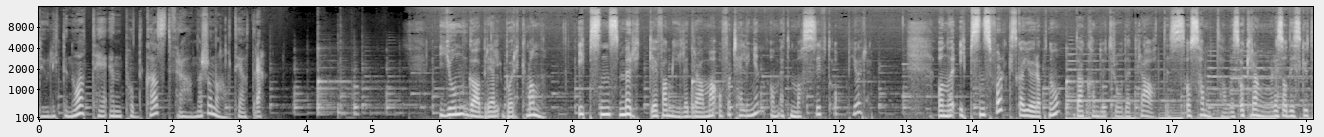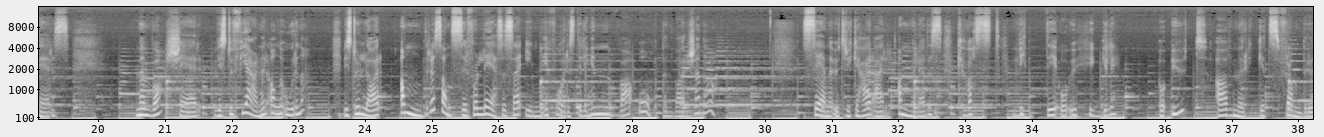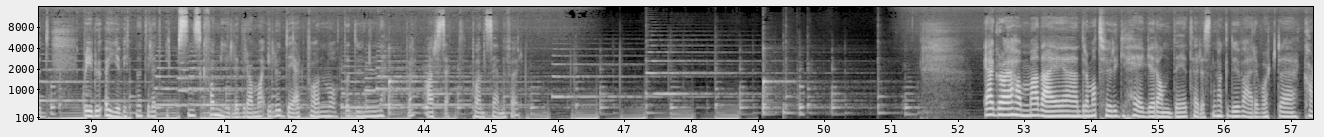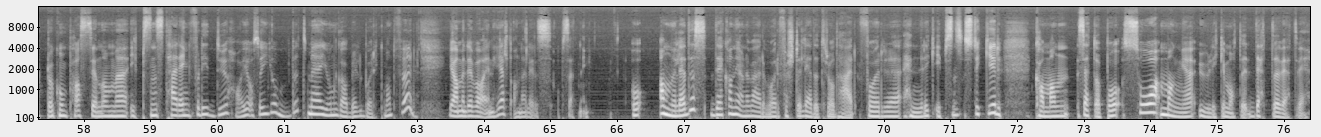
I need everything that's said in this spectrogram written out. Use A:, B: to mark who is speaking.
A: Du lytter nå til en podkast fra Nationaltheatret.
B: Jon Gabriel Borkmann. Ibsens mørke familiedrama og fortellingen om et massivt oppgjør. Og når Ibsens folk skal gjøre opp noe, da kan du tro det prates og samtales og krangles og diskuteres. Men hva skjer hvis du fjerner alle ordene? Hvis du lar andre sanser få lese seg inn i forestillingen, hva åpenbarer seg da? Sceneuttrykket her er annerledes, kvast, vittig og uhyggelig. Og ut av mørkets frambrudd blir du øyevitne til et ibsensk familiedrama illudert på en måte du neppe har sett på en scene før. Jeg er glad jeg har med meg deg, eh, dramaturg Hege Randi Tørresen. Kan ikke du være vårt eh, kart og kompass gjennom eh, Ibsens terreng? Fordi du har jo også jobbet med Jon Gabriel Borkmann før.
C: Ja, men det var en helt annerledes oppsetning.
B: Og annerledes, det kan gjerne være vår første ledetråd her. For Henrik Ibsens stykker kan man sette opp på så mange ulike måter. Dette vet vi.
